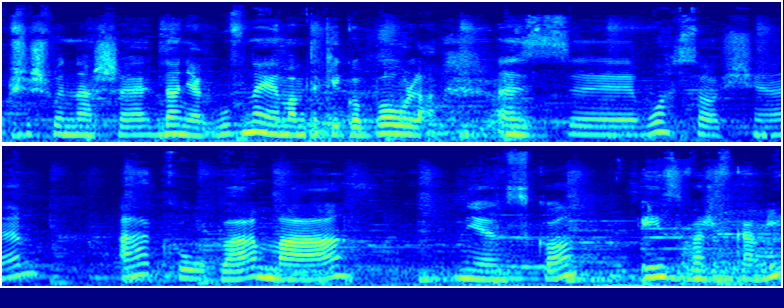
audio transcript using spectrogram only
Przyszły nasze dania główne. Ja mam takiego bowla z łososiem, a Kuba ma mięsko i z warzywkami.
